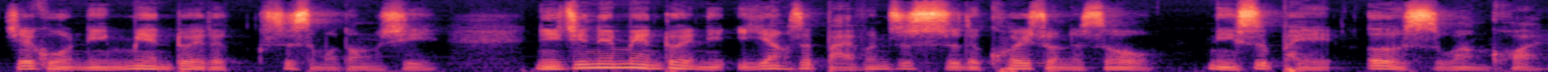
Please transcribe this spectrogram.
结果你面对的是什么东西？你今天面对你一样是百分之十的亏损的时候，你是赔二十万块，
